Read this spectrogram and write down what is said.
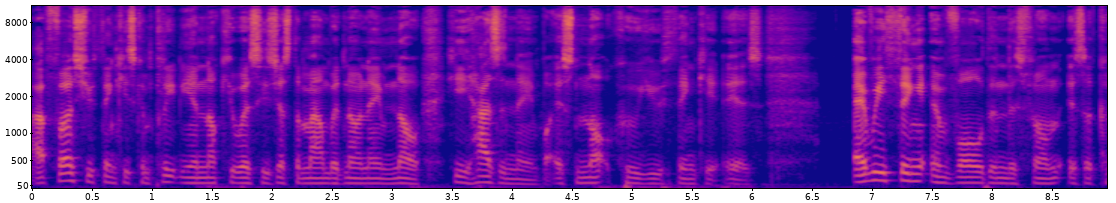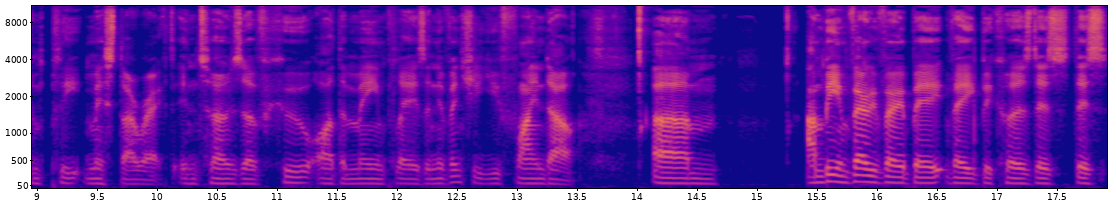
At first, you think he's completely innocuous. He's just a man with no name. No, he has a name, but it's not who you think it is everything involved in this film is a complete misdirect in terms of who are the main players and eventually you find out um, I'm being very very vague because there's there's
